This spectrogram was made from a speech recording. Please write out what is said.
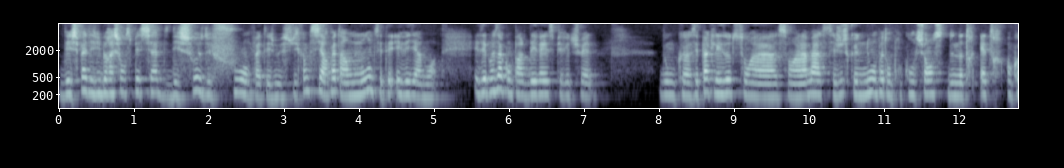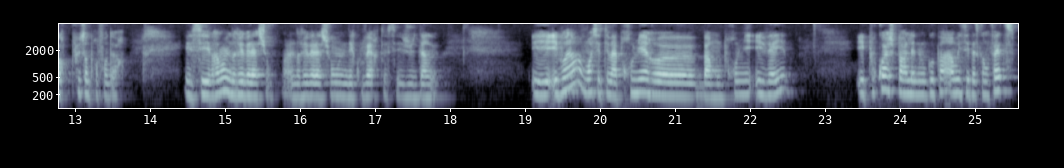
des, je sais pas, des vibrations spéciales, des, choses de fou, en fait. Et je me suis dit, comme si, en fait, un monde s'était éveillé à moi. Et c'est pour ça qu'on parle d'éveil spirituel. Donc, euh, c'est pas que les autres sont à, la masse, c'est juste que nous, en fait, on prend conscience de notre être encore plus en profondeur. Et c'est vraiment une révélation. Une révélation, une découverte, c'est juste dingue. Et, et, voilà, moi, c'était ma première, euh, bah, mon premier éveil. Et pourquoi je parlais de mon copain? Ah oui, c'est parce qu'en fait,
